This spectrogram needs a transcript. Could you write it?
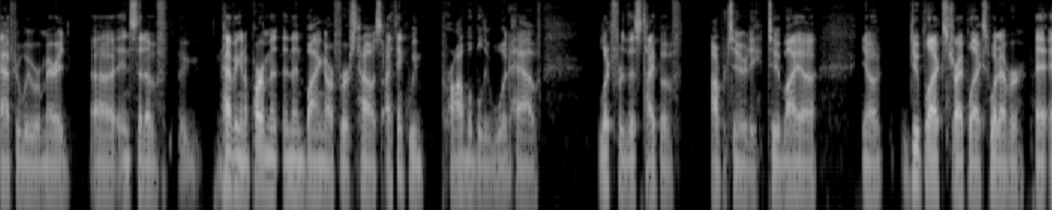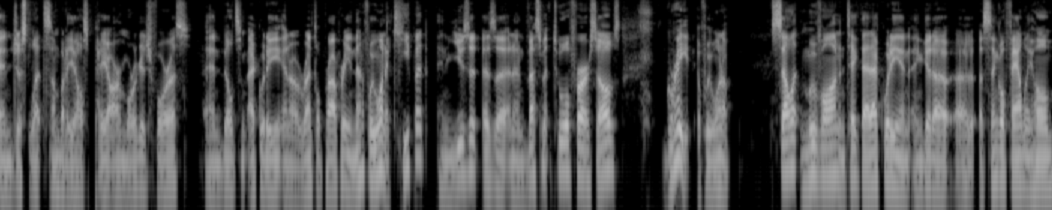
after we were married. Uh, instead of uh, having an apartment and then buying our first house, I think we probably would have looked for this type of opportunity to buy a, you know, duplex, triplex, whatever, and, and just let somebody else pay our mortgage for us and build some equity in a rental property. And then if we want to keep it and use it as a, an investment tool for ourselves, great. If we want to sell it, move on, and take that equity and, and get a, a, a single family home,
